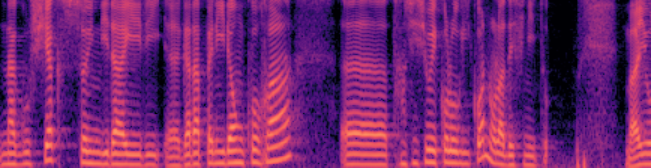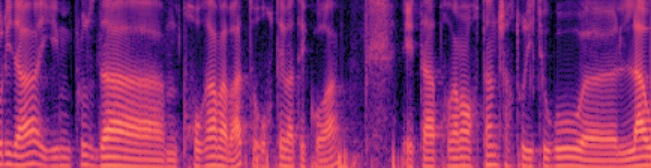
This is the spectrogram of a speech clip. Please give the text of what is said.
nagusiak, zoin dira iri, uh, garapen iraunkorra, uh, transizio ekologikoa nola definitu? Bai, hori da, egin plus da mm, programa bat, urte batekoa, eta programa hortan sartu ditugu uh, lau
